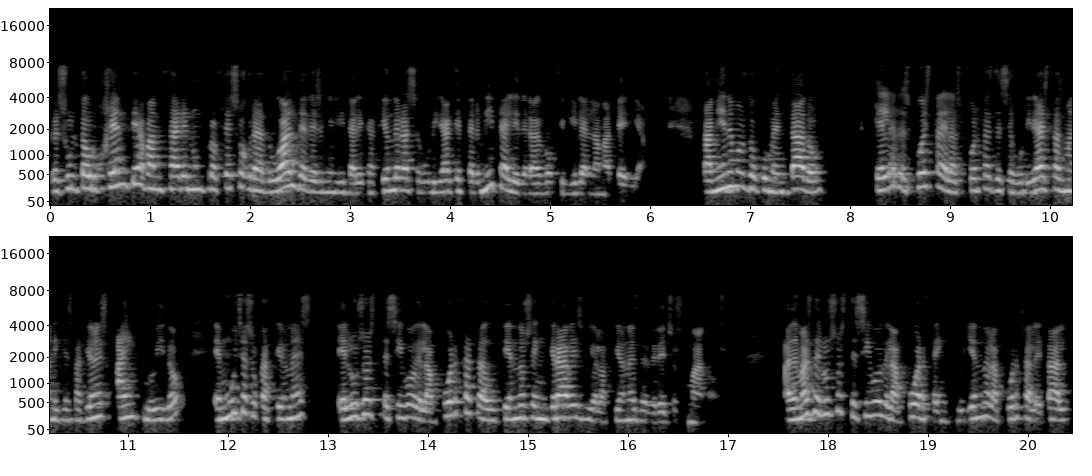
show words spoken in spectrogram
Resulta urgente avanzar en un proceso gradual de desmilitarización de la seguridad que permita el liderazgo civil en la materia. También hemos documentado que la respuesta de las fuerzas de seguridad a estas manifestaciones ha incluido, en muchas ocasiones, el uso excesivo de la fuerza, traduciéndose en graves violaciones de derechos humanos. Además del uso excesivo de la fuerza, incluyendo la fuerza letal,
